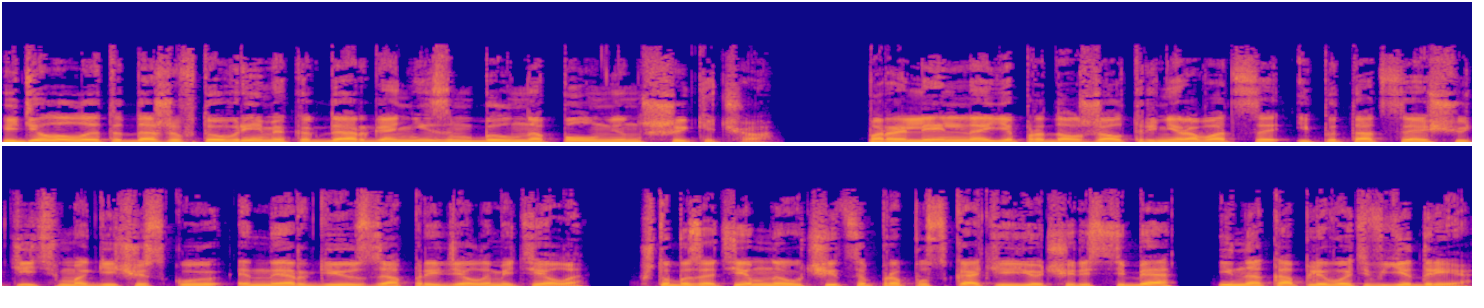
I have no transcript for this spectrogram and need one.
и делал это даже в то время, когда организм был наполнен шикичо. Параллельно я продолжал тренироваться и пытаться ощутить магическую энергию за пределами тела, чтобы затем научиться пропускать ее через себя и накапливать в ядре,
